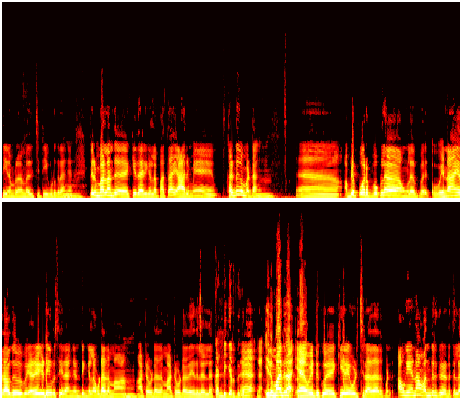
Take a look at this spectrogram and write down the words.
டீ நம்மள மதிச்சு டீ கொடுக்குறாங்க. பெரும்பாலும் அந்த கீதாரிகளை பார்த்தா யாருமே கண்டுக்க மாட்டாங்க. அப்படியே போற போக்குல அவங்கள என்ன ஏதாவது இடை- இடையூறு செய்யறாங்கன்ட்டு இங்கெல்லாம் விடாதம்மா. ஆட்டை விடாத மாட்டை விடாத இதுல இல்ல. கண்டிக்கிறதுக்கு. அஹ் இது மாதிரி தான் என் வீட்டுக்கு கீரை ஒடிச்சிடாத அதை பண்ணி. அவங்க ஏன்னா வந்திருக்கிற இடத்துல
